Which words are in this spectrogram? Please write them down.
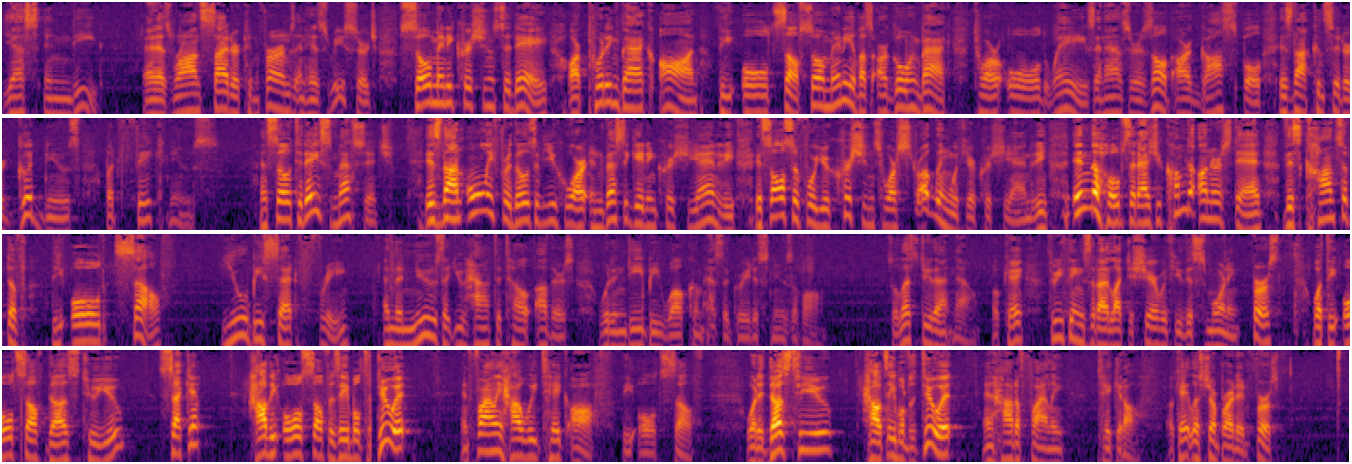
Yes, indeed. And as Ron Sider confirms in his research, so many Christians today are putting back on the old self. So many of us are going back to our old ways. And as a result, our gospel is not considered good news, but fake news. And so today's message is not only for those of you who are investigating Christianity, it's also for your Christians who are struggling with your Christianity in the hopes that as you come to understand this concept of the old self, you will be set free, and the news that you have to tell others would indeed be welcome as the greatest news of all. So let's do that now, okay? Three things that I'd like to share with you this morning. First, what the old self does to you. Second, how the old self is able to do it. And finally, how we take off the old self. What it does to you, how it's able to do it, and how to finally take it off. Okay, let's jump right in. First,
